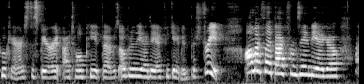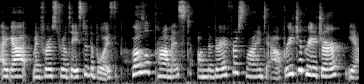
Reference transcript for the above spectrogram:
who cares, the spirit. I told Pete that I was open to the idea if he gave me the street. On my flight back from San Diego, I got my first real taste of the boys. The proposal promised on the very first line to out a preacher. Yeah.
